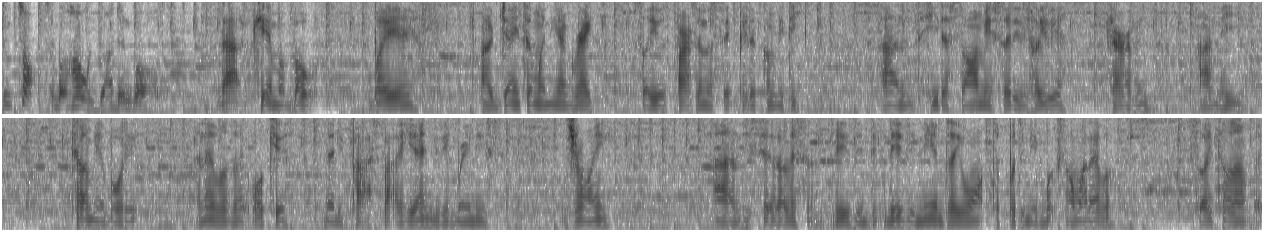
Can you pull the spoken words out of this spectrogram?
He talked about how he got involved. That came about by a gentleman named Greg. So he was part of the St. Peter committee and he just saw me of the highway caravan and he tell me about it and I was like okay then he passed back again did he bring this drawing and he said, oh, listen, these are, these names I want to put in the books and whatever. So I told him,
